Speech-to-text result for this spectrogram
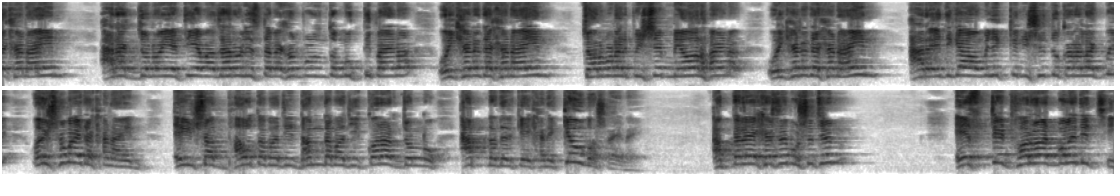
দেখান আইন আর একজন ওই এটিএম আজহারুল ইসলাম এখন পর্যন্ত মুক্তি পায় না, ওইখানে দেখান আইন, চরমনের পিসে মেয়র হয় না, ওইখানে দেখান আইন, আর এইদিকে আওয়ামী লীগকে নিষিদ্ধ করা লাগবে, ওই সময় দেখান আইন। এইসব ভাওতাবাজি দান্দাবাজি করার জন্য আপনাদেরকে এখানে কেউ বসায় নাই। আপনারা এখানে বসেছেন? স্টেট ফরওয়ার্ড বলে দিচ্ছি,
